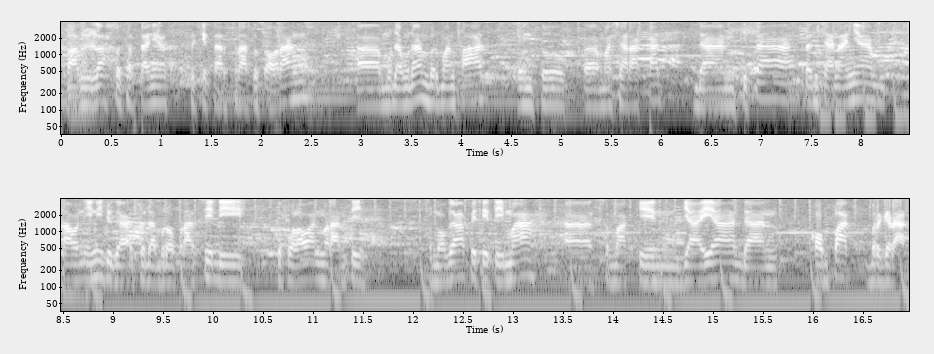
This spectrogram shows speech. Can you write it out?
Alhamdulillah pesertanya sekitar 100 orang. Uh, mudah-mudahan bermanfaat untuk uh, masyarakat dan kita rencananya tahun ini juga sudah beroperasi di Kepulauan Meranti. Semoga PT Timah uh, semakin jaya dan kompak bergerak.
